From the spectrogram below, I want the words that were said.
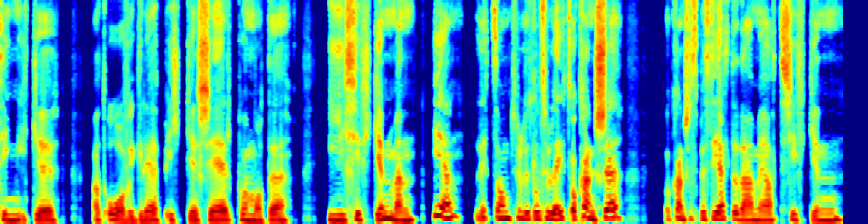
ting ikke At overgrep ikke skjer på en måte i kirken, men igjen, litt sånn too little too late. Og kanskje, og kanskje spesielt det der med at kirken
